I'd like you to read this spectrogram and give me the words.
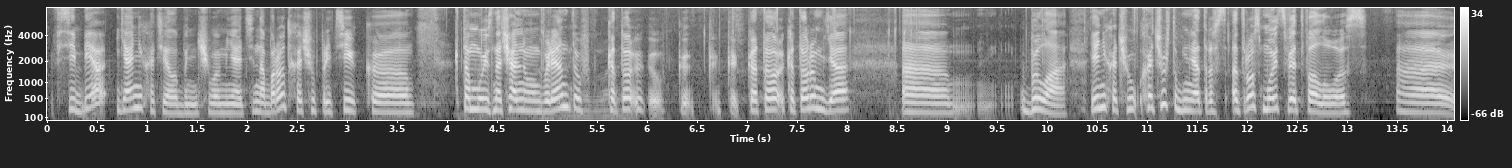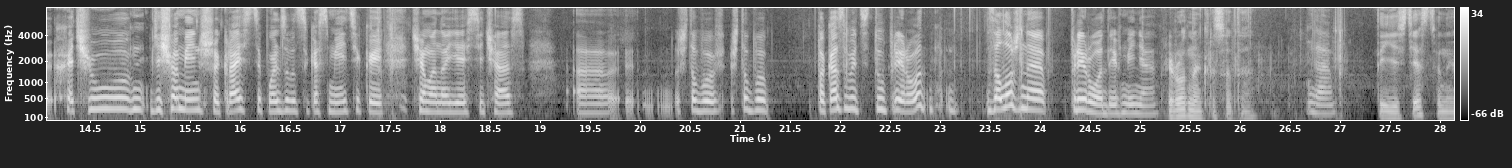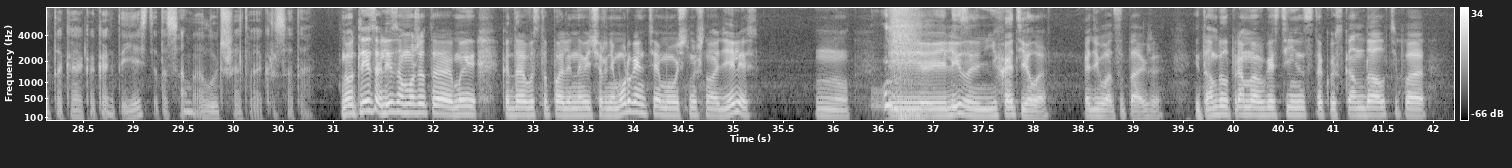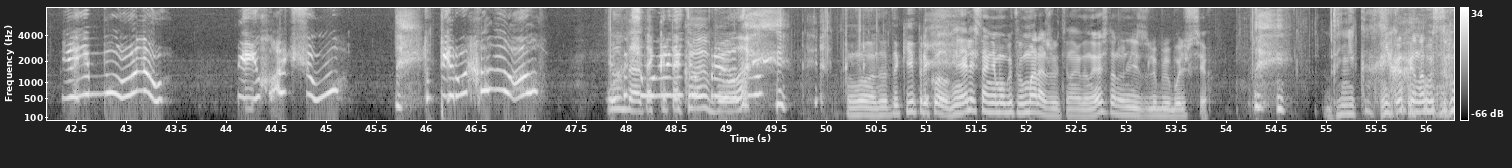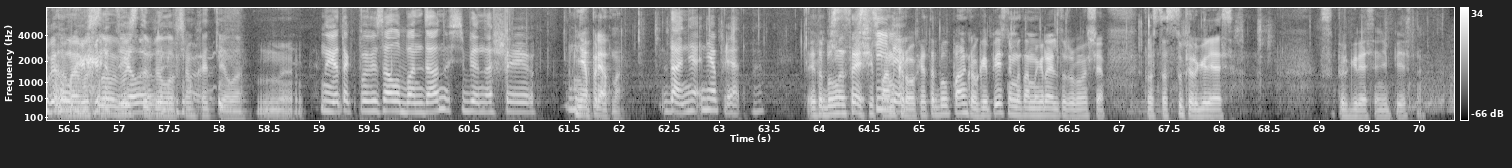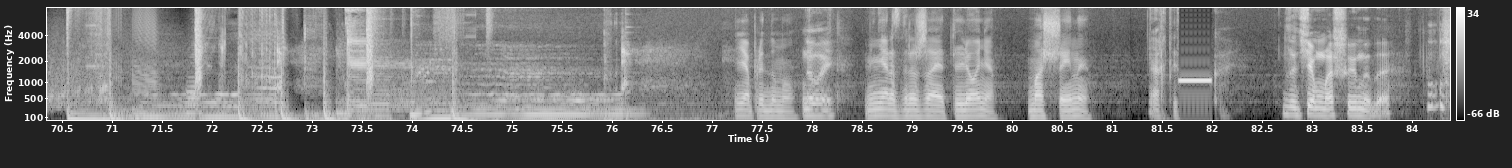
В себе я не хотела бы ничего менять. И наоборот, хочу прийти к, к тому изначальному варианту, в котор- к- к- котор- которым я э, была. Я не хочу... Хочу, чтобы у меня отрос, отрос мой цвет волос. Э, хочу еще меньше краситься, пользоваться косметикой, чем оно есть сейчас. Э, чтобы, чтобы показывать ту природу, заложенная природой в меня. Природная красота. Да. Ты естественная, такая, какая ты есть, это самая лучшая твоя красота. Ну вот Лиза, Лиза, может, э, мы, когда выступали на вечернем Урганте, мы очень смешно оделись. Ну, и, и Лиза не хотела одеваться так же. И там был прямо в гостинице такой скандал, типа, я не буду, я не хочу, это первый канал. Ну да, так, такое было. Вот, вот такие приколы. Меня лично они могут вымораживать иногда, но я все равно Лизу люблю больше всех. Да никак. Никак она выступала, Она выступила, выступила, в чем хотела. Ну, я так повязала бандану себе на шею. Неопрятно. Да, не, неопрятно. Это был настоящий стиле. панк-рок. Это был панк-рок. И песню мы там играли тоже вообще просто супер грязь. Супер грязь, а не песня. Я придумал. Давай. Меня раздражает Леня, машины. Ах ты, Зачем машины, да?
